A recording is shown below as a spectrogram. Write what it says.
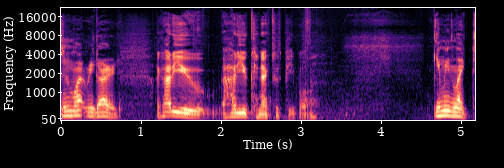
In what regard? Like, how do you how do you connect with people? You mean like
